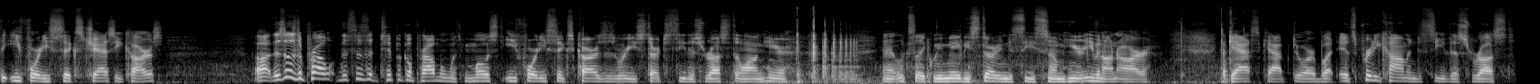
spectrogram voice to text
E46 chassis cars. Uh, this is the problem. This is a typical problem with most E46 cars, is where you start to see this rust along here, and it looks like we may be starting to see some here, even on our gas cap door. But it's pretty common to see this rust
